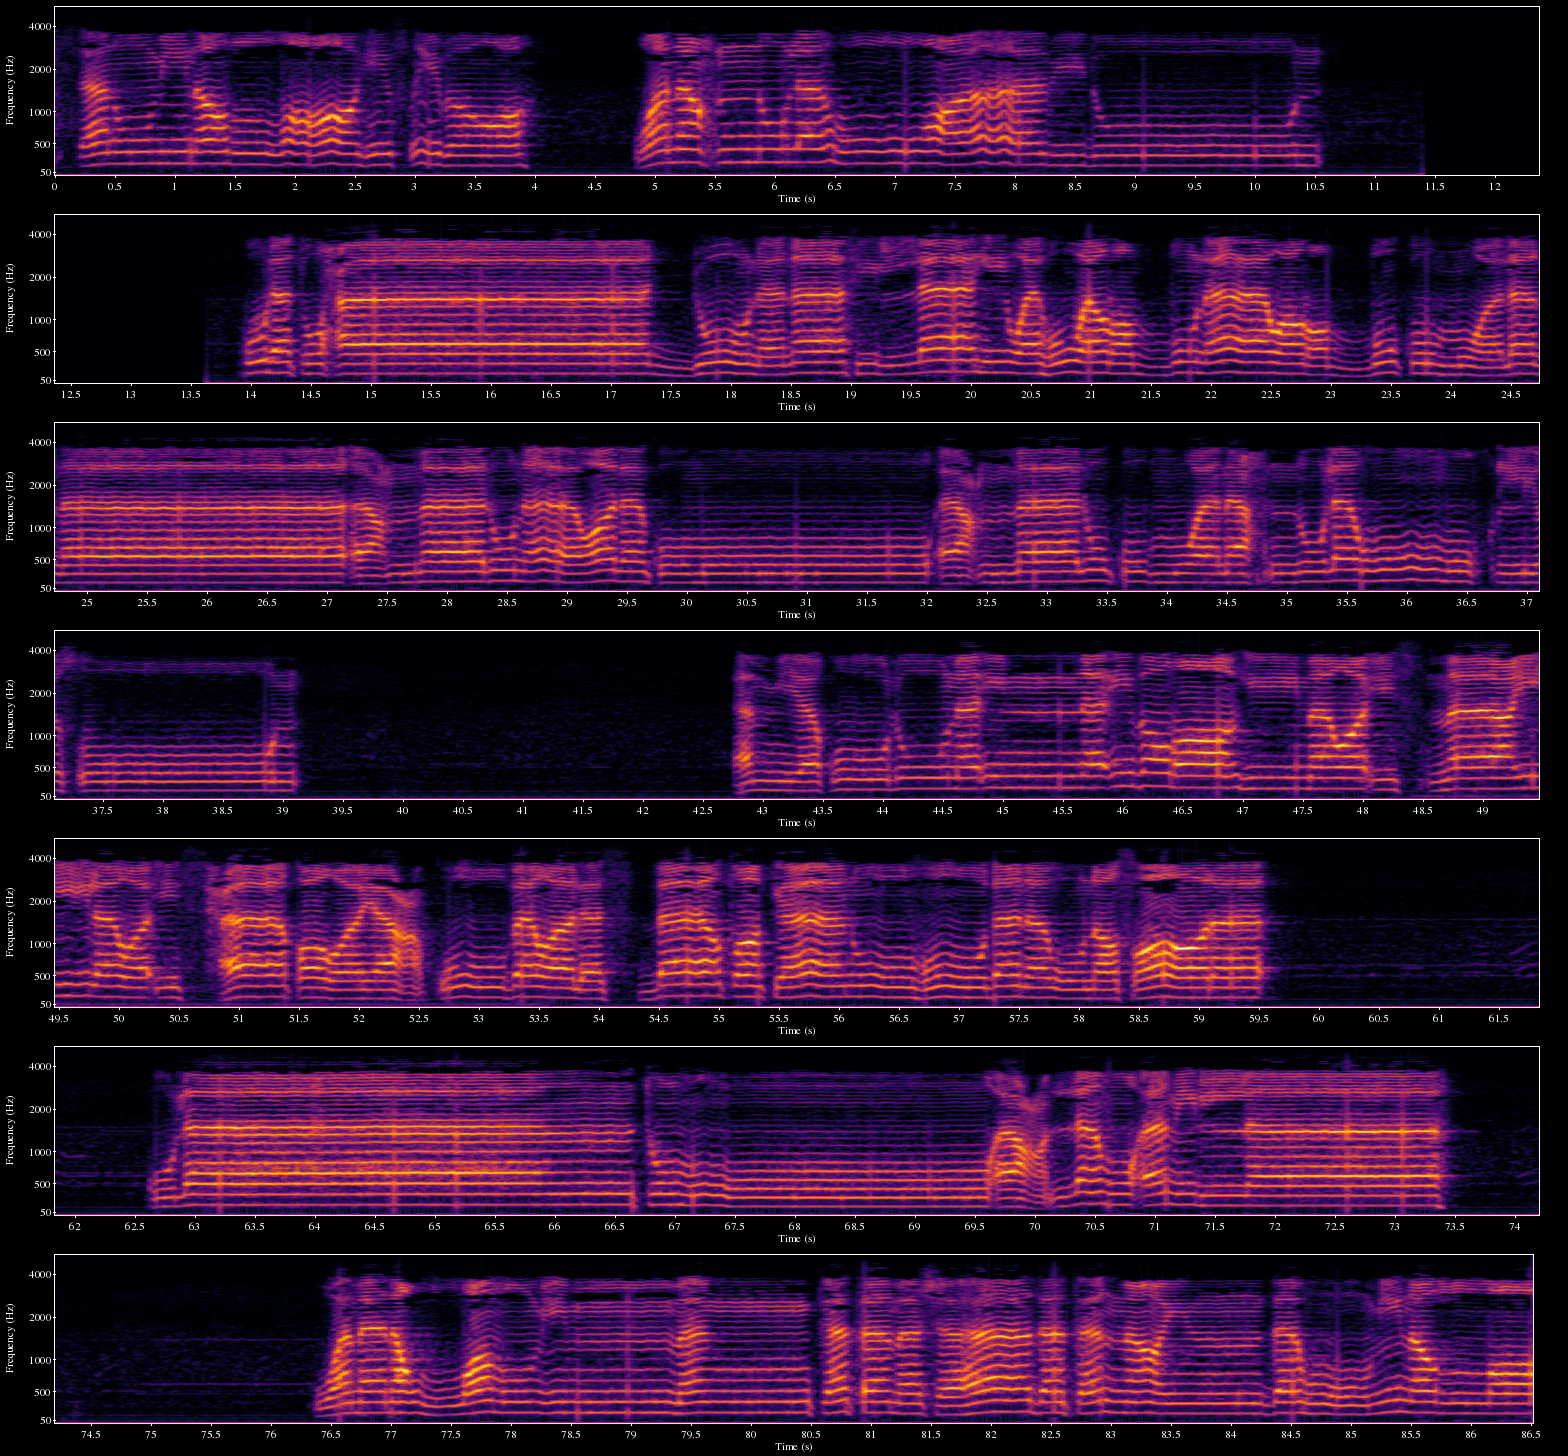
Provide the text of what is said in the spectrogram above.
أحسن من الله صبرا ونحن له عابدون. قل تحاجوننا في الله وهو ربنا وربكم ولنا فنحن له مخلصون. أم يقولون إن إبراهيم وإسماعيل وإسحاق ويعقوب ولسباط كانوا هودا ونصارا ومن اللَّهُ ممن كتم شهادة عنده من الله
